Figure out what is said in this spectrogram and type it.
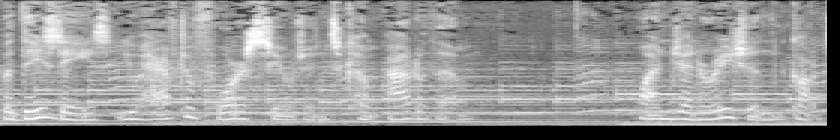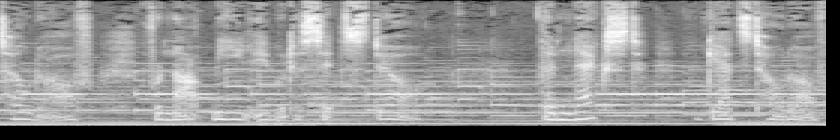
But these days, you have to force children to come out of them. One generation got told off for not being able to sit still. The next gets told off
